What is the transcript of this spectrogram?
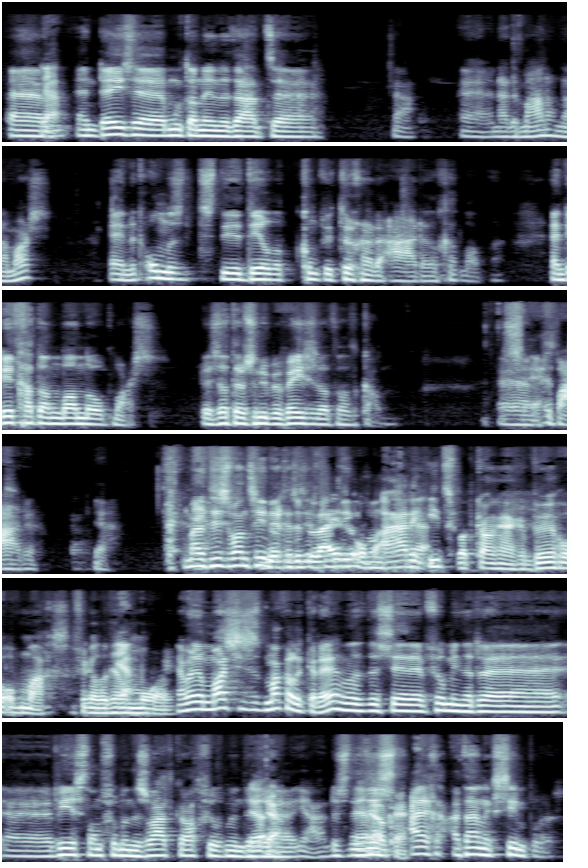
Ehm, Ja. En deze moet dan inderdaad eh, ja, eh, naar de maan, naar Mars. En het onderste deel dat komt weer terug naar de aarde. Dat gaat landen. En dit gaat dan landen op Mars. Dus dat hebben ze nu bewezen dat dat kan. Eh, echt- op aarde. Maar het is waanzinnig. Het is bewijzen op aarde ja. iets wat kan gaan gebeuren op Mars. Dat vind ik altijd heel Ja. mooi. Ja, maar op Mars is het makkelijker, hè? Want het is eh, veel minder eh, eh, weerstand, veel minder zwaartekracht, veel minder... Ja. Dus dit Ja, is eigenlijk uiteindelijk simpeler.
